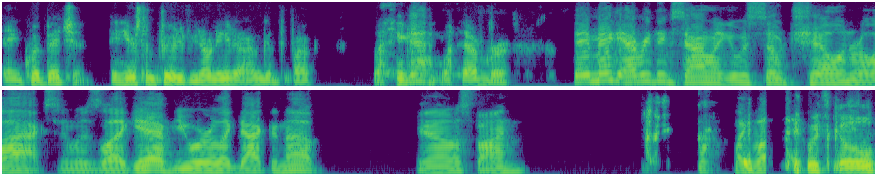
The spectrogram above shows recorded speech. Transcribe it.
and quit bitching and here's some food if you don't eat it i'm good fuck like yeah. whatever they make everything sound like it was so chill and relaxed and it was like yeah if you were like acting up you know it's fine like what? it was cool.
